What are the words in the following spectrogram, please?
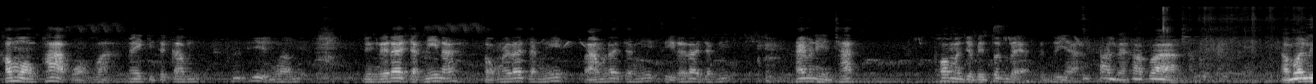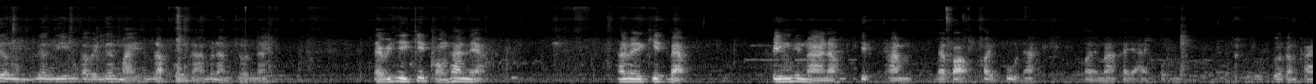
เขามองภาพออกว่า ในกิจกรรมพื้นที่ของเราเนี่ยหนึ่งรายได้จากนี้นะสองรายได้จากนี้สามรายได้จากนี้สี่รายได้จากนี้ ให้มันเห็นชัด เพราะมันจะเป็นต้นแบบเป็นตัวอย่างทุกท่านนะครับว่าถามว่าเรื่องเรื่องนี้มันก็เป็นเรื่องใหม่สำหรับโครงการผู้นำชนนะ แต่วิธีคิดของท่านเนี่ยท่านไม่ได้คิดแบบปิ้งขึ้นมาเนาะคิดทำแล้วก็ค่อยพูดนะ ค่อยมาขยายผล ตัวสำคัญ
